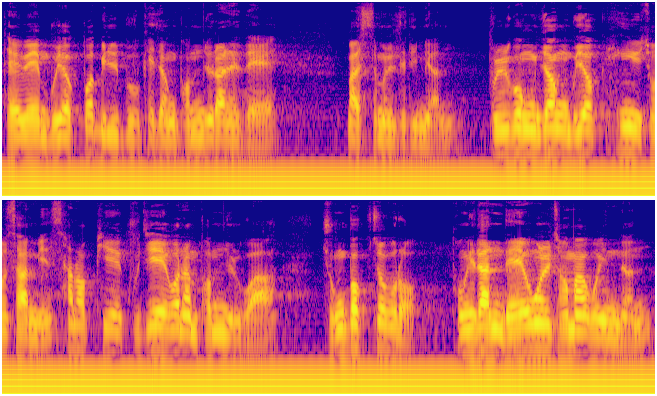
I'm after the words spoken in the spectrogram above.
대외무역법 일부 개정 법률안에 대해 말씀을 드리면 불공정 무역 행위 조사 및 산업 피해 구제에 관한 법률과 중복적으로 동일한 내용을 점하고 있는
